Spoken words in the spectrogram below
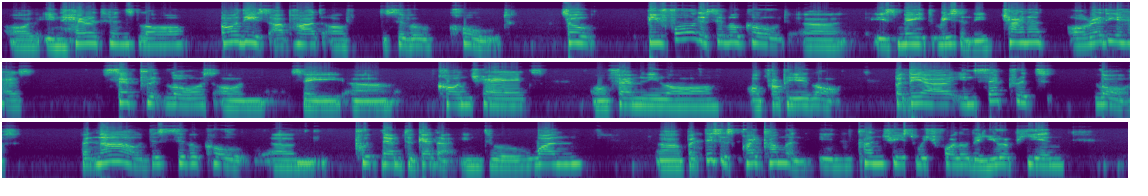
or inheritance law. All these are part of the civil code. So before the civil code uh, is made recently, China already has separate laws on, say, uh, contracts or family law or property law, but they are in separate laws. But now this civil code um, put them together into one. Uh, but this is quite common in countries which follow the European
